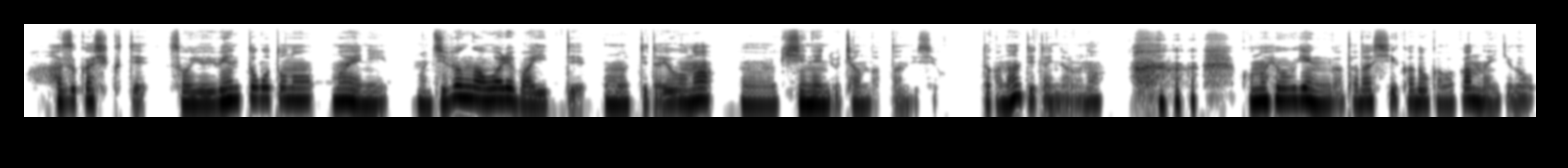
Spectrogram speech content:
恥ずかしくて、そういうイベントごとの前に、まあ、自分が終わればいいって思ってたような、うん、騎士燃料ちゃんだったんですよ。だからなんて言ったらいいんだろうな。この表現が正しいかどうかわかんないけど、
